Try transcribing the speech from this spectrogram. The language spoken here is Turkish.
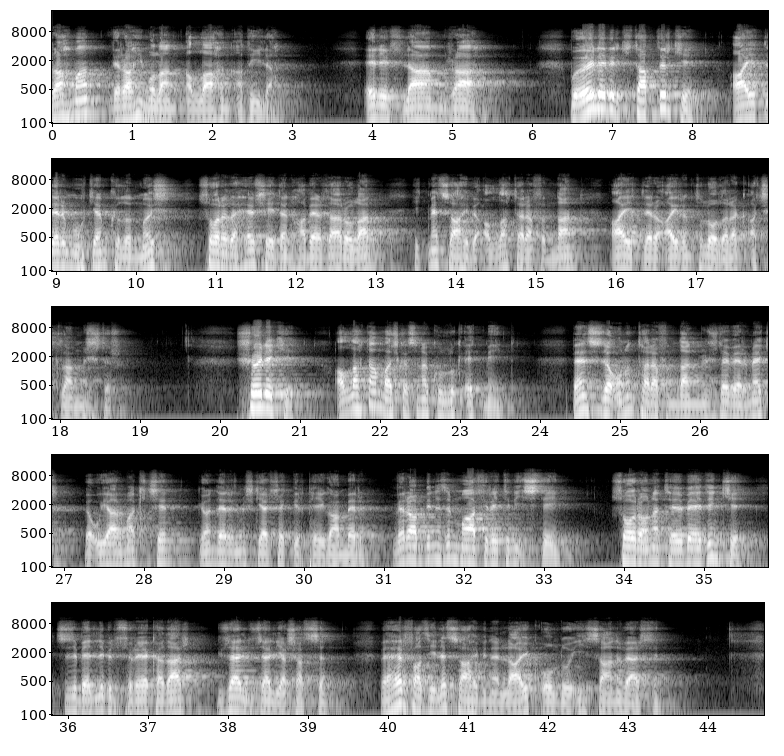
Rahman ve Rahim olan Allah'ın adıyla. Elif, Lam, Ra. Bu öyle bir kitaptır ki ayetleri muhkem kılınmış, sonra da her şeyden haberdar olan hikmet sahibi Allah tarafından ayetleri ayrıntılı olarak açıklanmıştır. Şöyle ki Allah'tan başkasına kulluk etmeyin. Ben size onun tarafından müjde vermek ve uyarmak için gönderilmiş gerçek bir peygamberim. Ve Rabbinizin mağfiretini isteyin. Sonra ona tevbe edin ki sizi belli bir süreye kadar güzel güzel yaşatsın ve her fazilet sahibine layık olduğu ihsanı versin.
